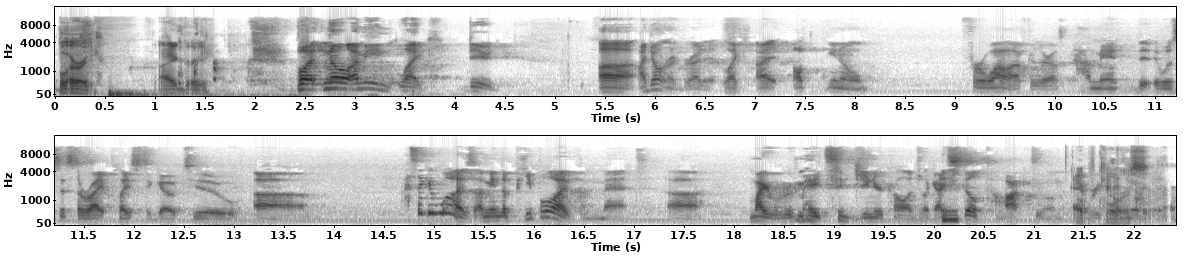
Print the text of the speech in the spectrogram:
Blurry. I agree. but no, I mean, like, dude, uh, I don't regret it. Like, I, I'll, you know, for a while after there, I was, ah, man, th- was this the right place to go to? Um, I think it was. I mean, the people I've met, uh, my roommates in junior college, like I still talk to them every course. single day.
